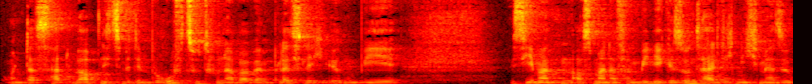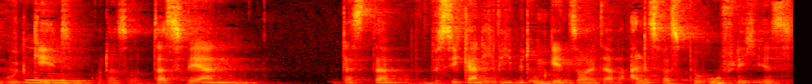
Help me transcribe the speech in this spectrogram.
und das hat überhaupt nichts mit dem Beruf zu tun, aber wenn plötzlich irgendwie es jemandem aus meiner Familie gesundheitlich nicht mehr so gut geht mhm. oder so. Das wären, das, da wüsste ich gar nicht, wie ich mit umgehen sollte. Aber alles, was beruflich ist,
